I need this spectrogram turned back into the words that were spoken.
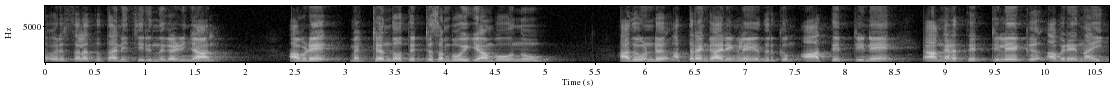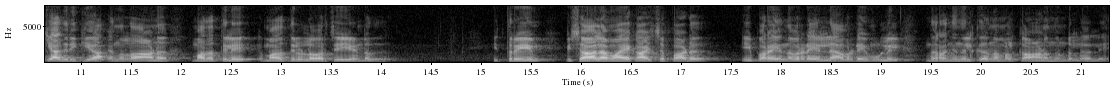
ഒരു സ്ഥലത്ത് തനിച്ചിരുന്ന് കഴിഞ്ഞാൽ അവിടെ മറ്റെന്തോ തെറ്റ് സംഭവിക്കാൻ പോകുന്നു. അതുകൊണ്ട് അത്തരം കാര്യങ്ങളെ എതിർക്കും. ആ തെറ്റിനെ അങ്ങനെ തെറ്റിലേക്ക് അവരെ നയിക്കാതിരിക്കുക എന്നുള്ളതാണ് മതത്തിലെ മതത്തിലുള്ളവർ ചെയ്യേണ്ടത്. ഇത്രയും വിശാലമായ കാഴ്ചപ്പാട് ഈ പറയുന്നവരുടെ എല്ലാവരുടെയും ഉള്ളിൽ നിറഞ്ഞു നിൽക്കുന്നത് നമ്മൾ കാണുന്നുണ്ടല്ലോ അല്ലേ?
